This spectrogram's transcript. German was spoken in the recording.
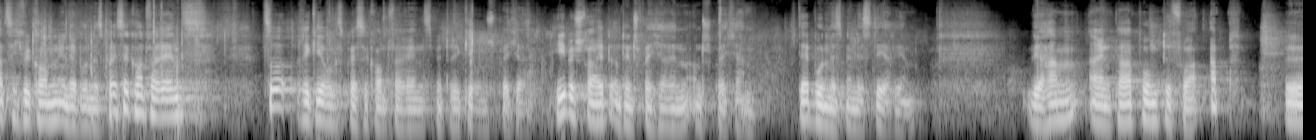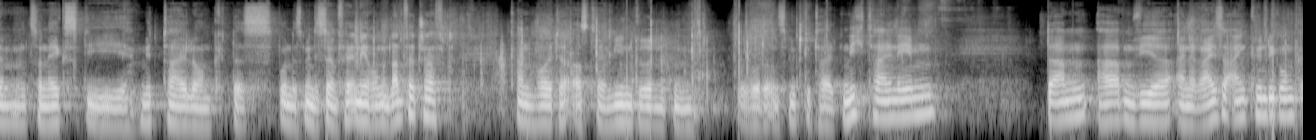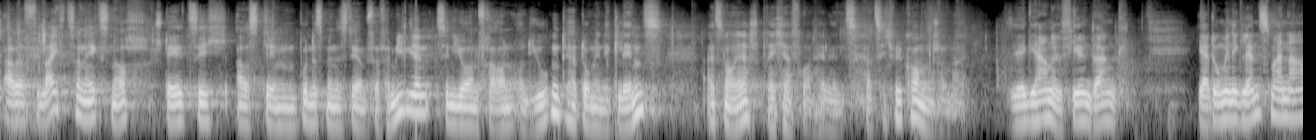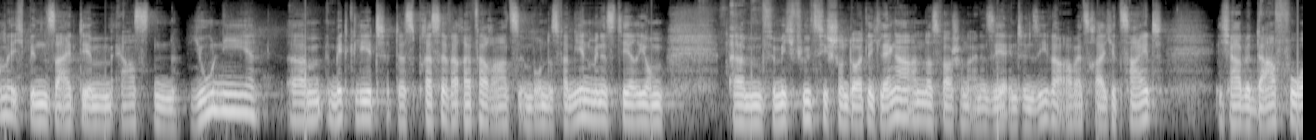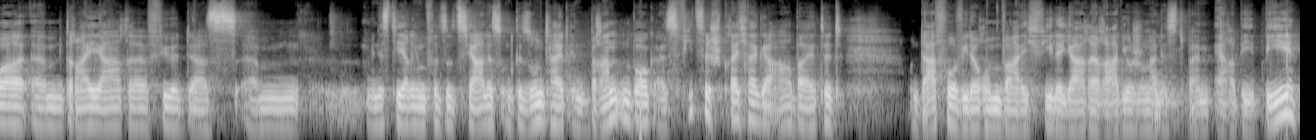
Herzlich willkommen in der Bundespressekonferenz zur Regierungspressekonferenz mit Regierungssprecher Hebestreit und den Sprecherinnen und Sprechern der Bundesministerien. Wir haben ein paar Punkte vorab. Ähm, zunächst die Mitteilung des Bundesministeriums für Ernährung und Landwirtschaft kann heute aus Termingründen, so wurde uns mitgeteilt, nicht teilnehmen. Dann haben wir eine Reiseeinkündigung, aber vielleicht zunächst noch stellt sich aus dem Bundesministerium für Familien, Senioren, Frauen und Jugend Herr Dominik Lenz als neuer Sprecher vor. Herr Lenz, herzlich willkommen schon mal. Sehr gerne, vielen Dank. Ja, Dominik Lenz, mein Name. Ich bin seit dem 1. Juni ähm, Mitglied des Pressereferats im Bundesfamilienministerium. Ähm, für mich fühlt es sich schon deutlich länger an. Das war schon eine sehr intensive, arbeitsreiche Zeit. Ich habe davor ähm, drei Jahre für das ähm, Ministerium für Soziales und Gesundheit in Brandenburg als Vizesprecher gearbeitet. Und davor wiederum war ich viele Jahre Radiojournalist beim RBB.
